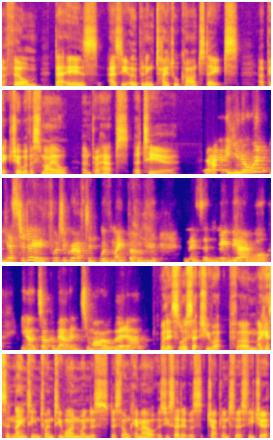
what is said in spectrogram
a film that is, as the opening title card states, a picture with a smile and perhaps a tear. I, you know what? Yesterday I photographed it with my phone and I said maybe I will, you know, talk about it tomorrow. But uh, well, it sort of sets you up. Um, I guess at 1921, when this this film came out, as you said, it was Chaplin's first feature.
